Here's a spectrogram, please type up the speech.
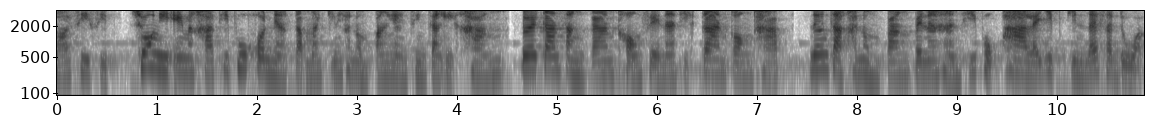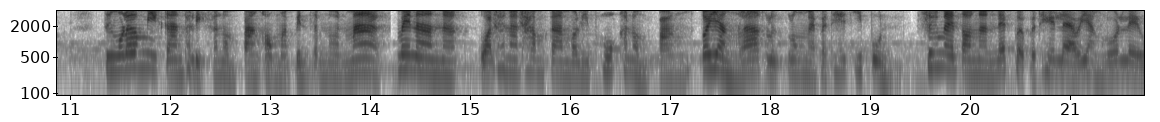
1840 ช่วงนี้เองนะคะที่ผู้คนเนี่ยกลับมากินขนมปังอย่างจริงจังอีกครั้ง โดยการสั่งการของเสนาธิการกองทัพ เนื่องจากขนมปังเป็นอาหารที่พกพาและหยิบกินได้สะดวก จึงเริ่มมีการผลิตขนมปังออกมาเป็นจำนวนมาก ไม่นานนัก วัฒนธรรมการบริโภคขนมปัง ก็อย่างลากลึกลงในประเทศญี่ปุ่น ซึ่งในตอนนั้นได้เปิดประเทศแล้วอย่างรวดเร็ว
